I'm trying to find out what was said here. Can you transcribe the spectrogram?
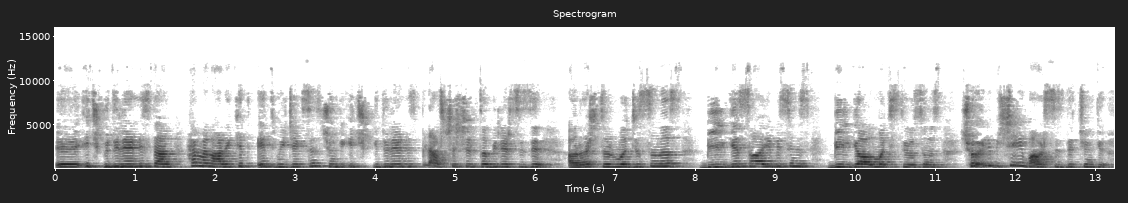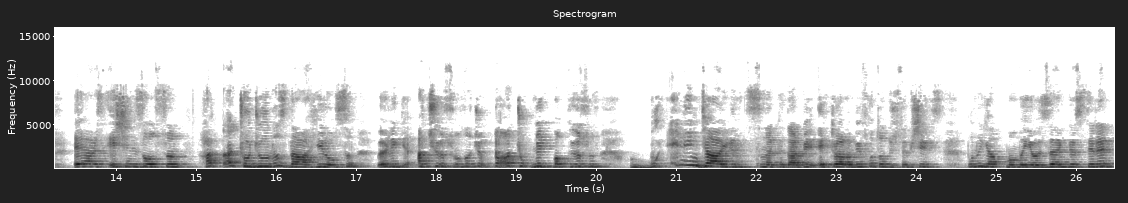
e, içgüdülerinizden hemen hareket etmeyeceksiniz. Çünkü içgüdüleriniz biraz şaşırtabilir sizi. Araştırmacısınız, bilgi sahibisiniz, bilgi almak istiyorsunuz. Şöyle bir şey var sizde çünkü eğer eşiniz olsun hatta çocuğunuz dahil olsun böyle açıyorsunuz çok daha çok net bakıyorsunuz. Bu en ince ayrıntısına kadar bir ekrana bir foto düşse bir şey bunu yapmamaya özen gösterin.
